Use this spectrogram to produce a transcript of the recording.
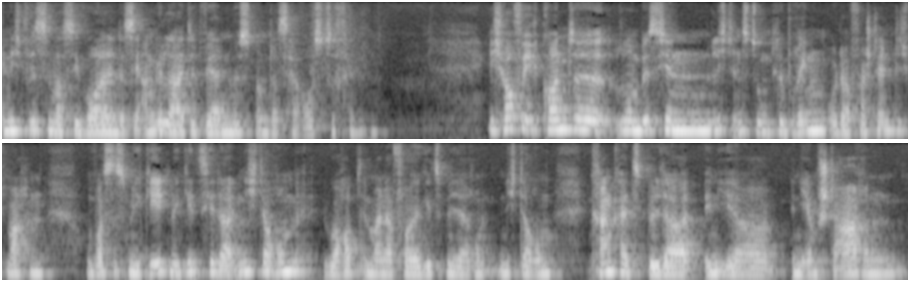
nicht wissen, was sie wollen, dass sie angeleitet werden müssten, um das herauszufinden. Ich hoffe, ich konnte so ein bisschen Licht ins Dunkle bringen oder verständlich machen, um was es mir geht. Mir geht es hier da nicht darum, überhaupt in meiner Folge geht es mir darum, nicht darum, Krankheitsbilder in, ihr, in ihrem starren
